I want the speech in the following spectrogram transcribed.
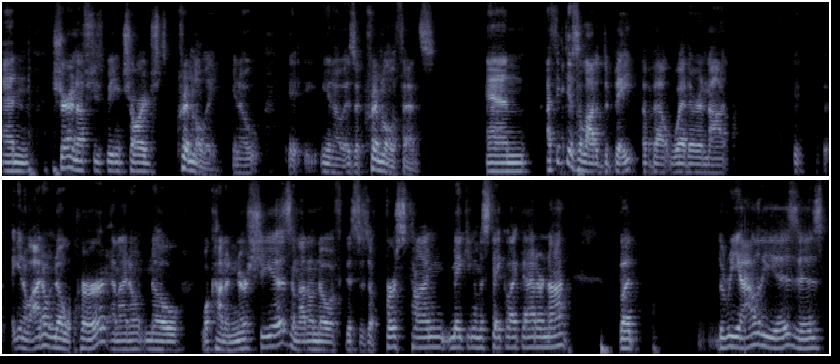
And sure enough, she's being charged criminally, you know, eh, you know, as a criminal offense. And I think there's a lot of debate about whether or not, you know, I don't know her and I don't know what kind of nurse she is. And I don't know if this is a first time making a mistake like that or not. But the reality is, is,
